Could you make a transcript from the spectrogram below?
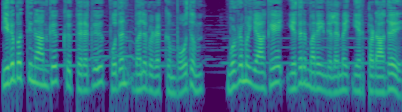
இருபத்தி நான்குக்கு பிறகு புதன் வலுவிழக்கும் போதும் முழுமையாக எதிர்மறை நிலைமை ஏற்படாது.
